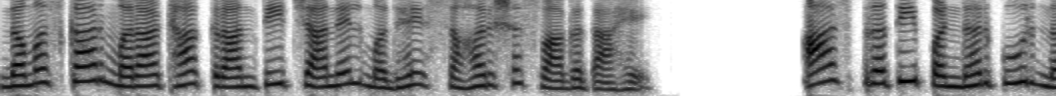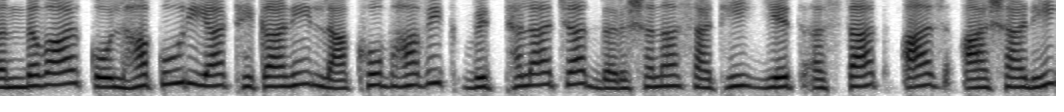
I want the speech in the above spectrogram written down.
नमस्कार मराठा क्रांती चॅनेल मध्ये सहर्ष स्वागत आहे. आज प्रति पंढरपूर नंदवाळ कोल्हापूर या ठिकाणी लाखो भाविक विठ्ठलाच्या दर्शनासाठी येत असतात. आज आषाढी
